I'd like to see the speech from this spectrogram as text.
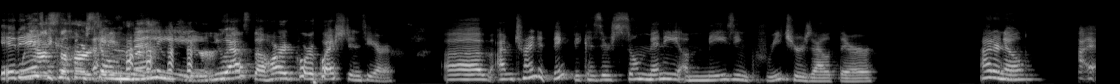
It We is asked the because there's so many. You ask the hardcore questions here. Um, I'm trying to think because there's so many amazing creatures out there. I don't know. I,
